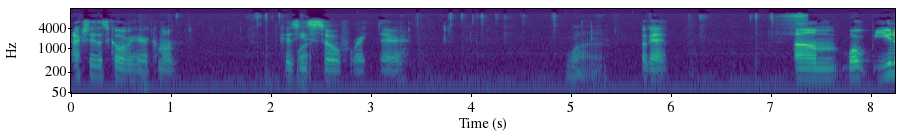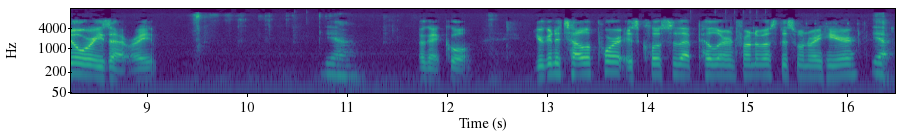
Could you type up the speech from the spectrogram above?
Actually, let's go over here. Come on. Because he's so right there. What? Okay. Um, well, you know where he's at, right? Yeah. Okay, cool. You're gonna teleport as close to that pillar in front of us, this one right here. Yeah.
